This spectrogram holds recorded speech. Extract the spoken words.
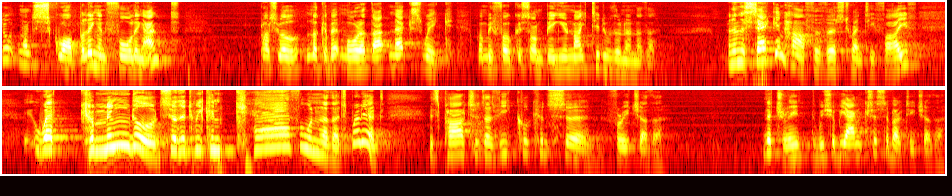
Don't want squabbling and falling out. Perhaps we'll look a bit more at that next week when we focus on being united with one another. And in the second half of verse 25, we're commingled so that we can care for one another. It's brilliant. It's part of equal concern for each other. Literally, we should be anxious about each other.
